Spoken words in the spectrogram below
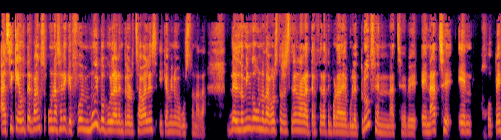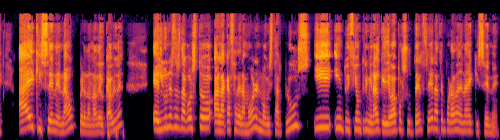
Así que Outer Banks, una serie que fue muy popular entre los chavales y que a mí no me gustó nada. Del domingo 1 de agosto se estrena la tercera temporada de Bulletproof en HB, en H, en AXN Now, perdonad el cable. El lunes 2 de agosto a La Caza del Amor en Movistar Plus y Intuición Criminal que lleva por su tercera temporada en AXN.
